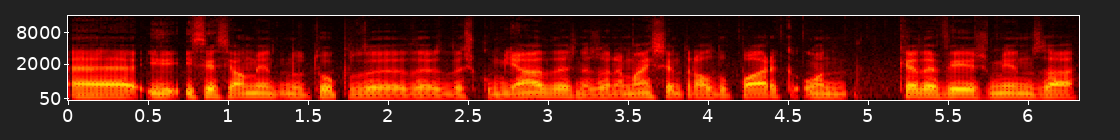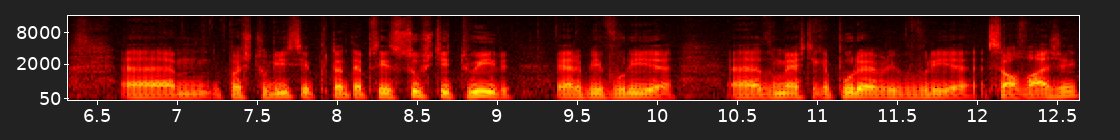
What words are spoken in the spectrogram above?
uh, essencialmente no topo de, de, das comiadas, na zona mais central do parque, onde cada vez menos há uh, pastorícia, portanto é preciso substituir a herbivoria uh, doméstica por herbivoria selvagem.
